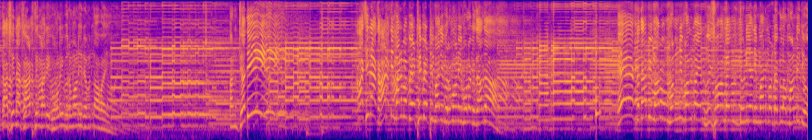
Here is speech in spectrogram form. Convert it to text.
જગદંબા કાશીના ઘાટથી મારી ભોળી બ્રહ્માણી રમતા હોય. અને જદી કાશીના ઘાટની મનમાં બેઠી બેઠી મારી બ્રહ્માણી બોલે કે, દાદા, એ કદાપી મારો મનની મનમાં એક વિશ્વાસ લઈને દુનિયાની મન પર ડગલા માંડી દો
